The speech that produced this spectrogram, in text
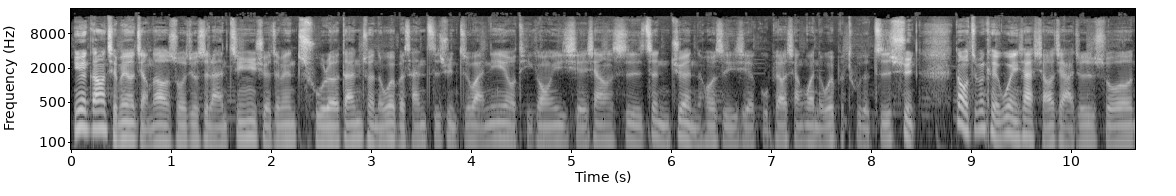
因为刚刚前面有讲到说，就是蓝经济学这边除了单纯的 Web 三资讯之外，你也有提供一些像是证券或是一些股票相关的 Web two 的资讯。那我这边可以问一下小贾，就是说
